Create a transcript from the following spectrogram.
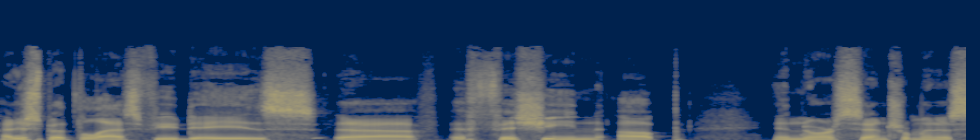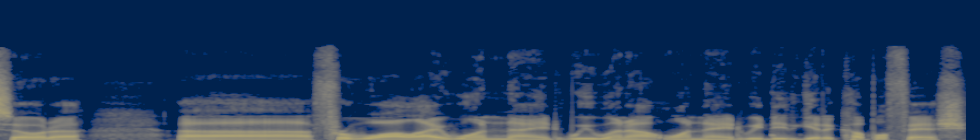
I just spent the last few days uh, fishing up in north central Minnesota. Uh, for walleye one night. We went out one night. We did get a couple fish,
